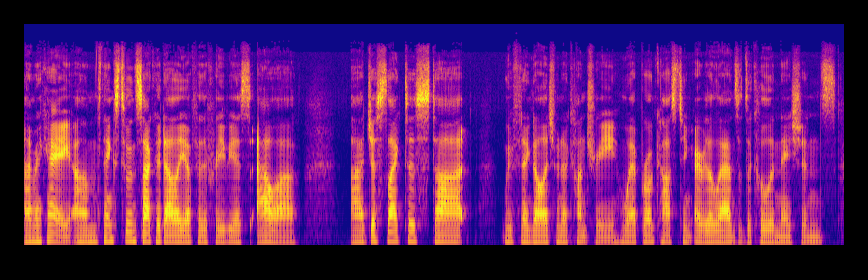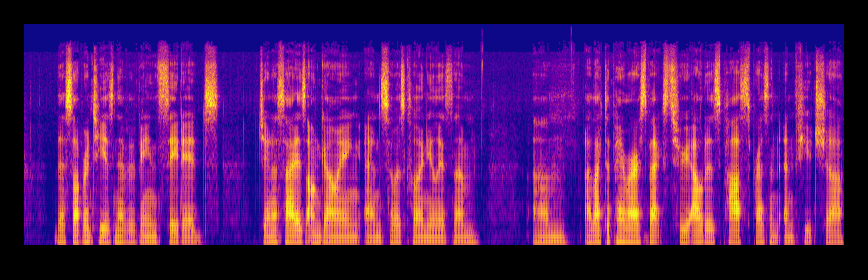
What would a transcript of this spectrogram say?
I'm okay. Um, thanks to Encyclodalia for the previous hour. I'd just like to start with an acknowledgement of country. We're broadcasting over the lands of the Kulin Nations. Their sovereignty has never been ceded. Genocide is ongoing, and so is colonialism. Um, I'd like to pay my respects to elders past, present, and future,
